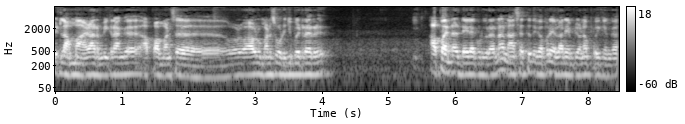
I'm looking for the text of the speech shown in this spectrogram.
வீட்டில் அம்மா அழ ஆரம்பிக்கிறாங்க. அப்பா மனசை அவர் மனசு ஒடிஞ்சு போய்ட்றாரு. அப்பா என்ன டைலாக் கொடுக்குறாருன்னா நான் செத்ததுக்கப்புறம் எல்லோரும் எல்லாரும் எப்படி வேணால் போய்க்கோங்க.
